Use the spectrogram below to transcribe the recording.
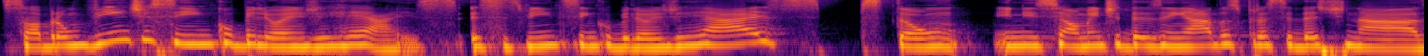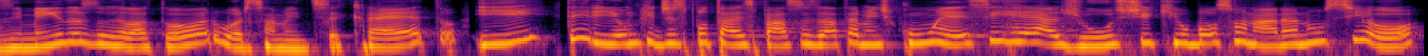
Sobram 25 bilhões de reais. Esses 25 bilhões de reais estão inicialmente desenhados para se destinar às emendas do relator, o orçamento secreto, e teriam que disputar espaço exatamente com esse reajuste que o Bolsonaro anunciou.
